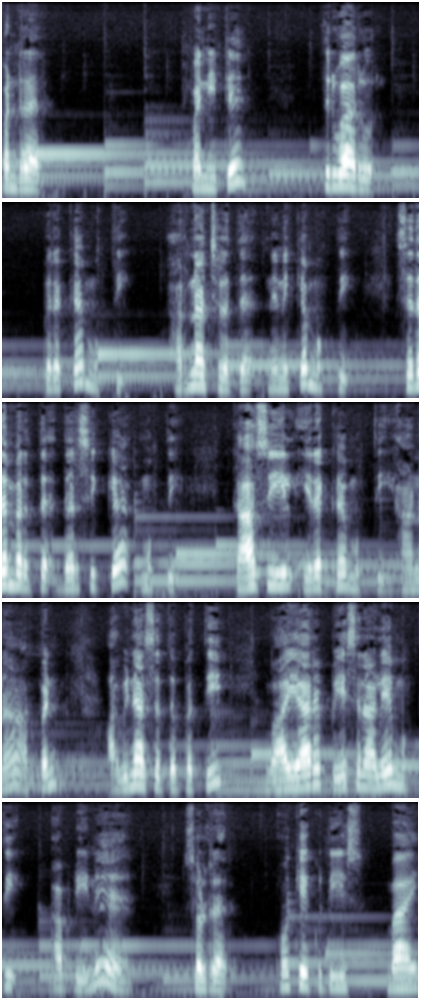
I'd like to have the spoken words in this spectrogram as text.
பண்ணுறார் பண்ணிட்டு திருவாரூர் பிறக்க முக்தி அருணாச்சலத்தை நினைக்க முக்தி சிதம்பரத்தை தரிசிக்க முக்தி காசியில் இறக்க முக்தி. ஆனால் அப்பன் அவிநாசத்தை பற்றி வாயார பேசினாலே முக்தி அப்படின்னு சொல்கிறார் ஓகே குட்டீஸ் பாய்.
